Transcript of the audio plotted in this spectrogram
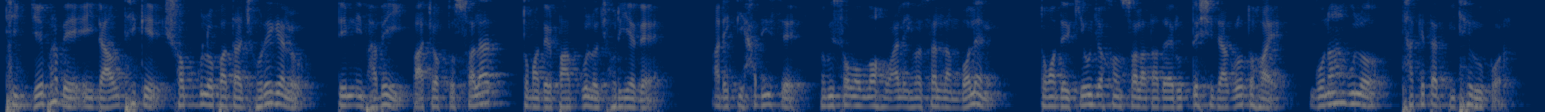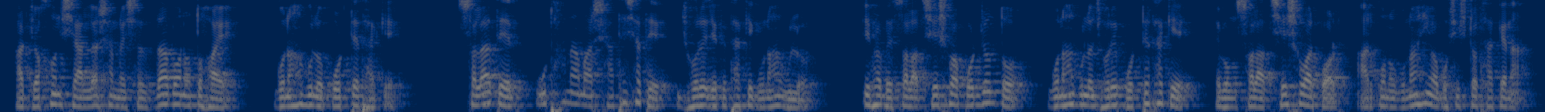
ঠিক যেভাবে এই ডাল থেকে সবগুলো পাতা ঝরে গেল, তেমনিভাবেই পাঁচ অক্ত সলাৎ তোমাদের পাপগুলো ঝরিয়ে দেয়। আর একটি হাদিসে নবী সাল্লাহ আলহি আসাল্লাম বলেন, তোমাদের কেউ যখন সলাত আদায়ের উদ্দেশ্যে জাগ্রত হয়, গোনাহগুলো থাকে তার পিঠের উপর। আর যখন সে আল্লাহর সামনে সাজদা বনত হয়, গোনাহগুলো পড়তে থাকে। সলাতের উঠানামার সাথে সাথে ঝরে যেতে থাকে গুনাহগুলো। এভাবে সলাৎ শেষ হওয়া পর্যন্ত গুনাহগুলো ঝরে পড়তে থাকে এবং সলাৎ শেষ হওয়ার পর আর কোনো গুনাহই অবশিষ্ট থাকে না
